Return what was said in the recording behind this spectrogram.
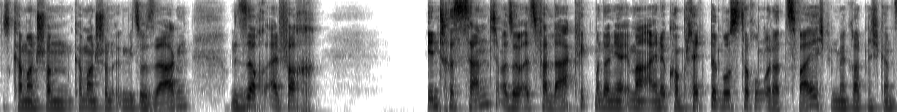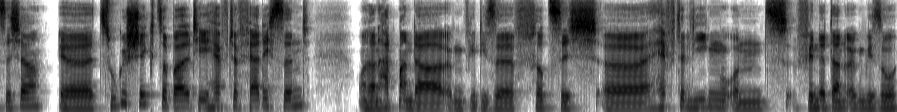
Das kann man schon, kann man schon irgendwie so sagen. Und es ist auch einfach interessant. Also als Verlag kriegt man dann ja immer eine Komplettbemusterung oder zwei, ich bin mir gerade nicht ganz sicher, äh, zugeschickt, sobald die Hefte fertig sind. Und dann hat man da irgendwie diese 40 äh, Hefte liegen und findet dann irgendwie so.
